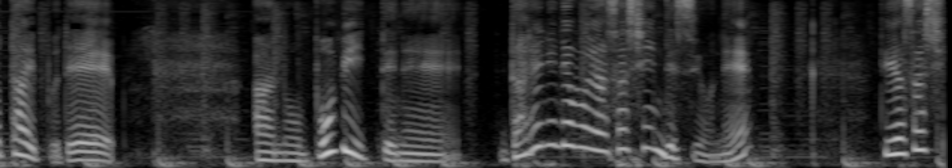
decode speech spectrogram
うタイプであのボビーってね誰にでも優しいんですよね。で優し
